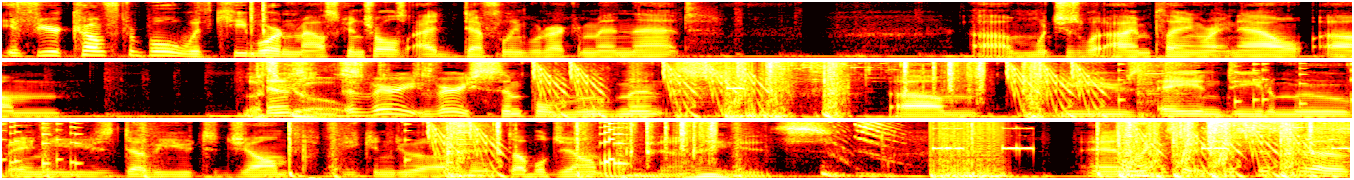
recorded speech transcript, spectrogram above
if you're comfortable with keyboard and mouse controls, I definitely would recommend that. Um, which is what I'm playing right now. Um, Let's and go. It's a very, very simple movements. Um, you use A and D to move, and you use W to jump. You can do a little double jump. Nice. And like I said, it's just a,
